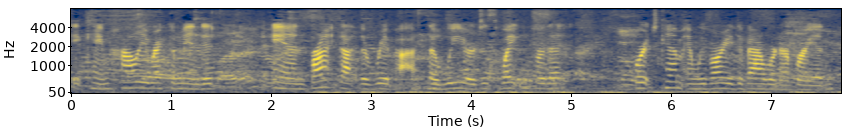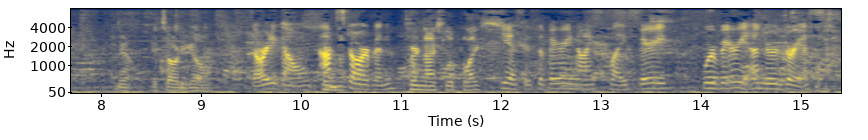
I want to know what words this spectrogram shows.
it came highly recommended and Bryant got the ribeye. So we are just waiting for that for it to come and we've already devoured our bread. Yeah, it's already gone. It's already gone. I'm starving. Pretty nice little place. Yes, it's a very nice place. Very, we're very underdressed,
